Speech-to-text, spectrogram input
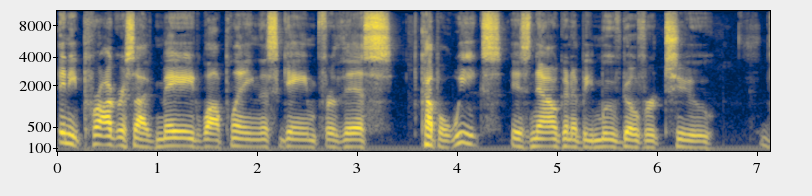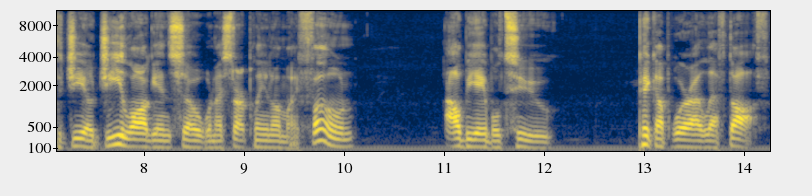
any progress I've made while playing this game for this couple weeks is now going to be moved over to the GOG login. So when I start playing on my phone, I'll be able to pick up where I left off.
